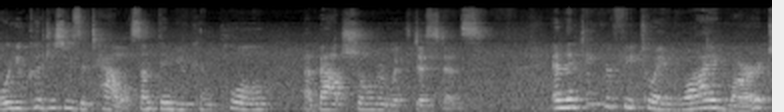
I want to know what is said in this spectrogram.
or you could just use a towel, something you can pull about shoulder width distance. And then take your feet to a wide march,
